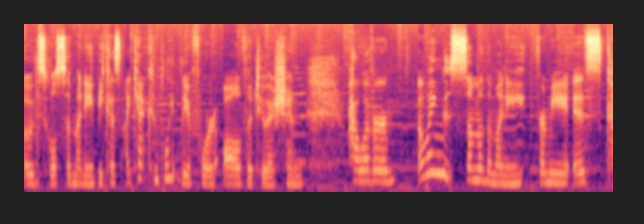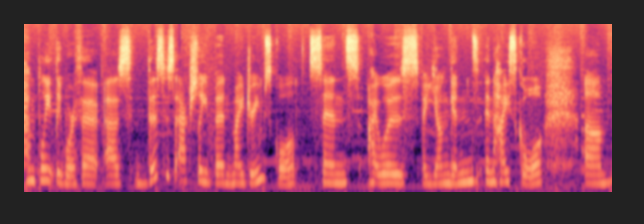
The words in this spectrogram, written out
owe the school some money because I can't completely afford all of the tuition. However, owing some of the money for me is completely worth it as this has actually been my dream school since I was a youngin in high school. Um,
